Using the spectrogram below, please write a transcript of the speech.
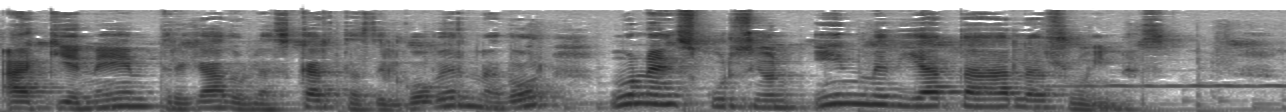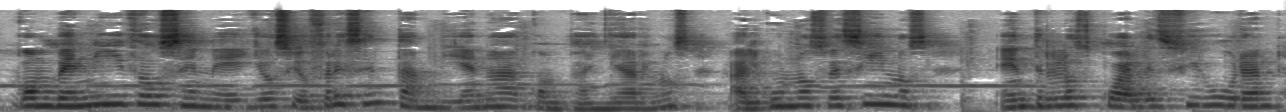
a quien he entregado las cartas del gobernador, una excursión inmediata a las ruinas. Convenidos en ello se ofrecen también a acompañarnos algunos vecinos, entre los cuales figuran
